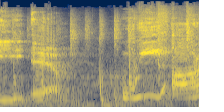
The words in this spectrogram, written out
We are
